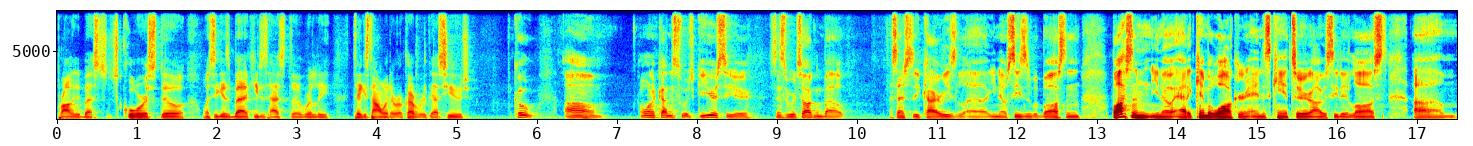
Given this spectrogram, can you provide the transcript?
probably the best scorer still. Once he gets back, he just has to really take his time with the recovery. That's huge. Cool. Um, I want to kind of switch gears here since we were talking about essentially Kyrie's uh, you know seasons with Boston. Boston, you know, added Kemba Walker and Enes Kanter. Obviously, they lost. Um,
